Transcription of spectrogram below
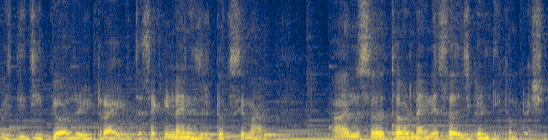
which the GP already tried. The second line is rituximab, and the third line is surgical decompression.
